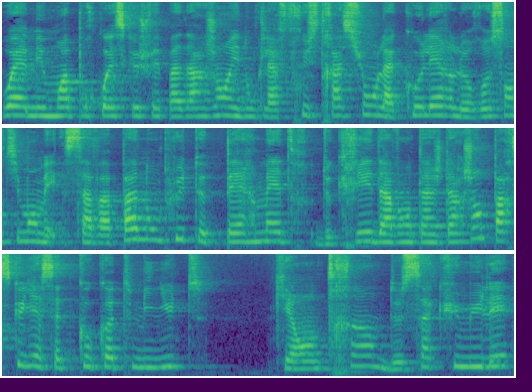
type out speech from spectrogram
ouais, mais moi, pourquoi est-ce que je fais pas d'argent? Et donc la frustration, la colère, le ressentiment, mais ça va pas non plus te permettre de créer davantage d'argent parce qu'il y a cette cocotte minute qui est en train de s'accumuler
